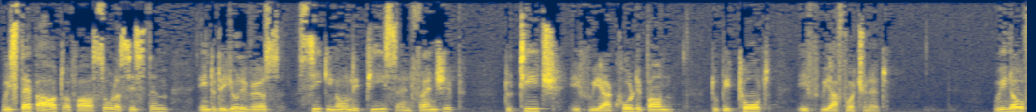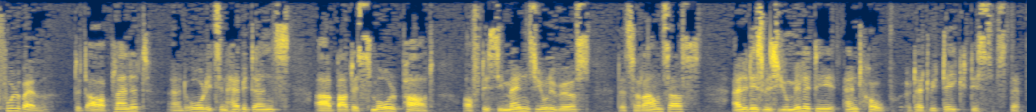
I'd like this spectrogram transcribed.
We step out of our solar system into the universe seeking only peace and friendship, to teach if we are called upon, to be taught if we are fortunate. We know full well that our planet and all its inhabitants are but a small part of this immense universe that surrounds us, and it is with humility and hope that we take this step.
